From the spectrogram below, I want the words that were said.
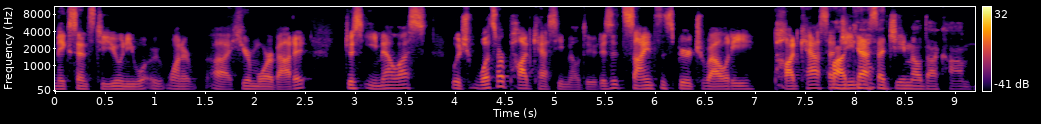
makes sense to you and you w- want to uh, hear more about it just email us. Which what's our podcast email, dude? Is it science and spirituality podcast at podcast gmail? at gmail.com.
